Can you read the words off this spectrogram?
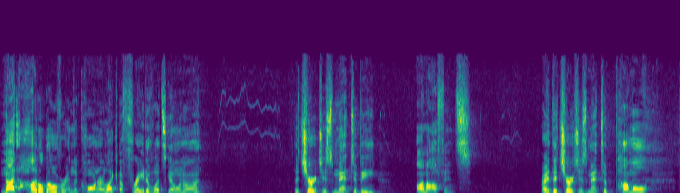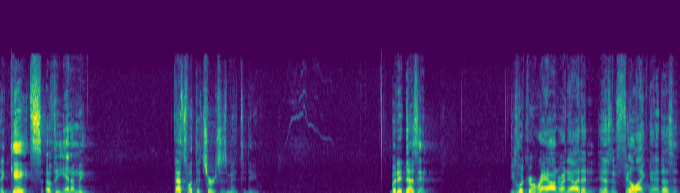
not huddled over in the corner like afraid of what's going on. The church is meant to be on offense. Right? The church is meant to pummel the gates of the enemy. That's what the church is meant to do. But it doesn't, you look around right now, it doesn't, it doesn't feel like that, does it?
